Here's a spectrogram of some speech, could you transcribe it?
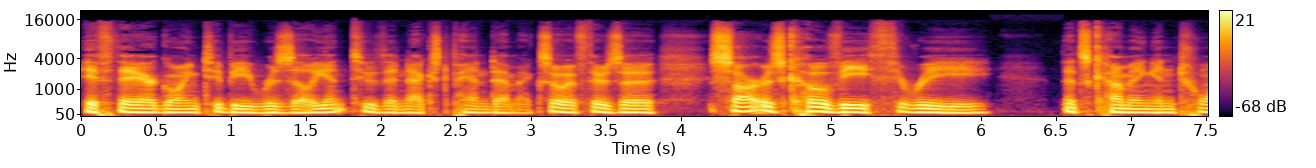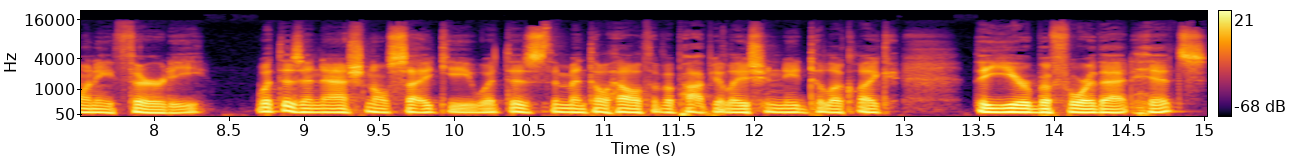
if they are going to be resilient to the next pandemic? So, if there's a SARS CoV 3 that's coming in 2030, what does a national psyche, what does the mental health of a population need to look like the year before that hits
